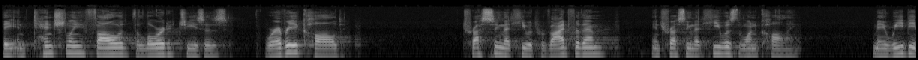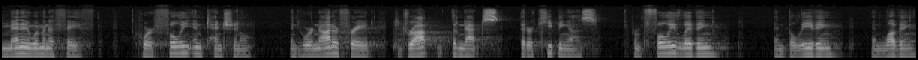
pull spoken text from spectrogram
they intentionally followed the Lord Jesus wherever he called, trusting that he would provide for them and trusting that he was the one calling. May we be men and women of faith who are fully intentional and who are not afraid to drop the nets that are keeping us from fully living and believing and loving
